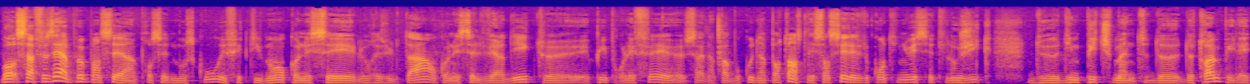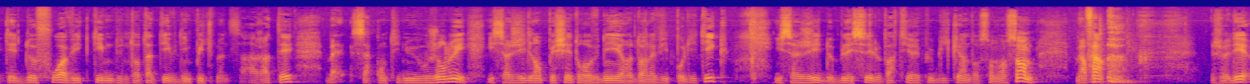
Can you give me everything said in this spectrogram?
Bon, ça faisait un peu penser à un procès de Moscou. Effectivement, on connaissait le résultat, on connaissait le verdict, euh, et puis pour les faits, euh, ça n'a pas beaucoup d'importance. L'essentiel est de continuer cette logique d'impeachment de, de, Trump. Il a été deux fois victime d'une tentative d'impeachment, ça a raté. Ben, ça continue aujourd'hui. Il s'agit de l'empêcher de revenir dans la vie politique. Il s'agit de blesser le Parti républicain dans son ensemble. Mais enfin je veux dire,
